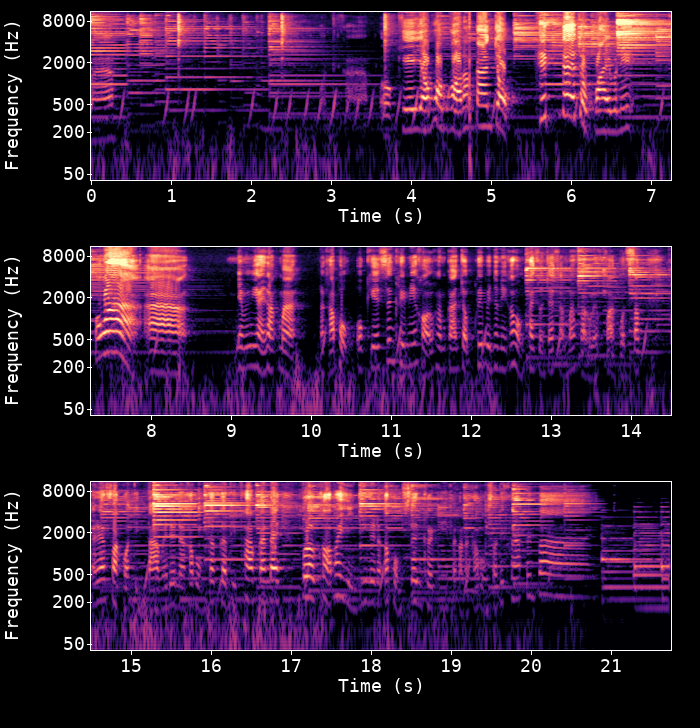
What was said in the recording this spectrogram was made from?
ครับครับโอเค เดี๋ยวผมขอทำการจบ คลิปน่าจะจบไววันนี้ เพราะว่า อ่า ยังไม่มีใครทักมา นะครับผมโอเคซึ่งคลิปนี้ขอทำการจบคลิปเป็นเท่านี้ครับผมใครสนใจสามารถฝากเลยฝากกดซับและได้ฝากกดติดตามไว้ด้วยนะครับผมถ้าเกิดผิดพลาดกันได้โปรดขออภัยอย่างยิ่งเลยนะครับผมซึ่งคลิปนี้ไปก่อนนะครับผมสวัสดีครับบ๊ายบาย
